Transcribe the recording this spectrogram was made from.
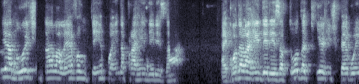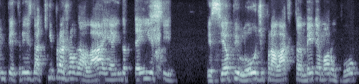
meia-noite, então ela leva um tempo ainda para renderizar. Aí, quando ela renderiza toda aqui, a gente pega o MP3 daqui para jogar lá e ainda tem esse esse upload para lá que também demora um pouco.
